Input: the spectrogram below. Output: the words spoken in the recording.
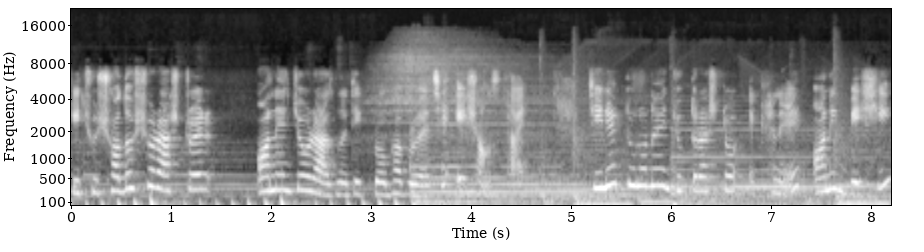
কিছু সদস্য রাষ্ট্রের অন্যায্য রাজনৈতিক প্রভাব রয়েছে এই সংস্থায়। চীনের তুলনায় যুক্তরাষ্ট্র এখানে অনেক বেশি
